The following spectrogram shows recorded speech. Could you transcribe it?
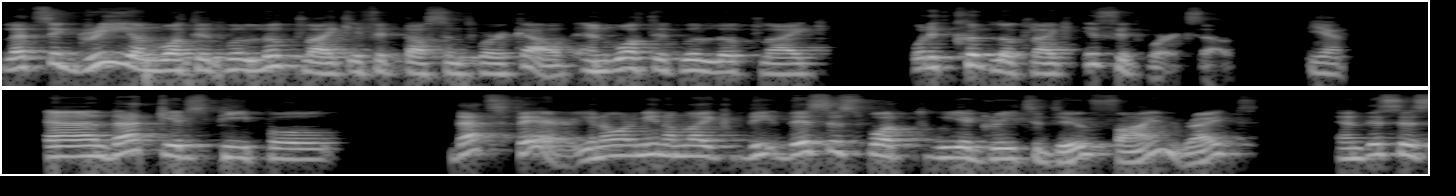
Let's agree on what it will look like if it doesn't work out, and what it will look like, what it could look like if it works out. Yeah. And that gives people. That's fair. You know what I mean? I'm like, the, this is what we agree to do. Fine, right? And this is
